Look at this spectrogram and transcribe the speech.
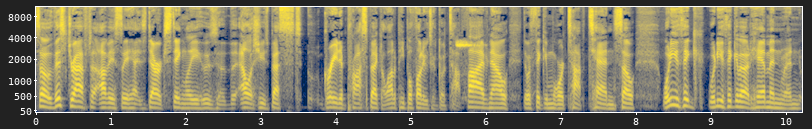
So this draft obviously has Derek Stingley, who's the LSU's best graded prospect. A lot of people thought he was going to go top five. Now they're thinking more top ten. So what do you think? What do you think about him and, and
